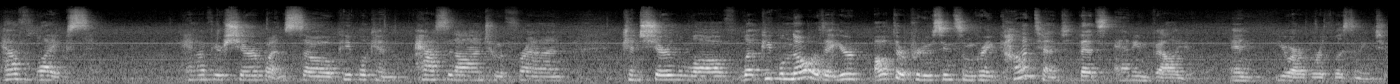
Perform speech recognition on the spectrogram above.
Have likes, have your share button so people can pass it on to a friend, can share the love, let people know that you're out there producing some great content that's adding value and you are worth listening to.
